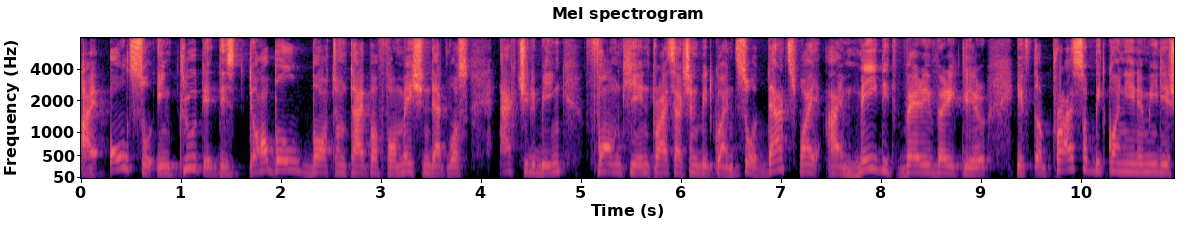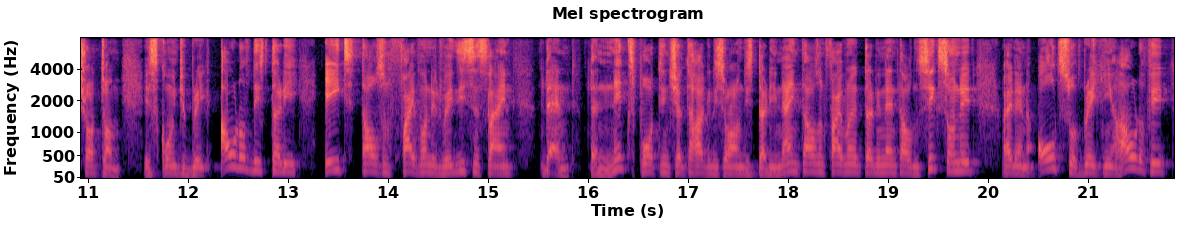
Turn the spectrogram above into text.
I also included this double bottom type of formation that was actually being formed here in price action Bitcoin. So that's why I made it very, very clear. If the price of Bitcoin in a medium short term is going to break out of this 38,500 resistance line, then the next potential target is around this 39,500, 39,600, right? And also breaking out of it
